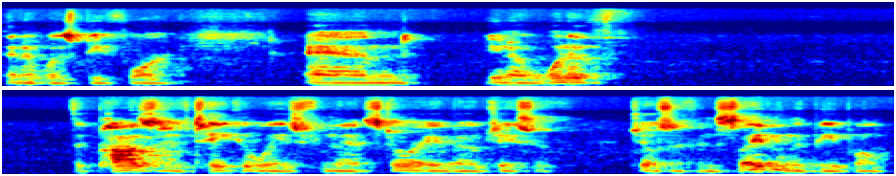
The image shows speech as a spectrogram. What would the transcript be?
than it was before. And, you know, one of the positive takeaways from that story about Joseph, Joseph enslaving the people,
